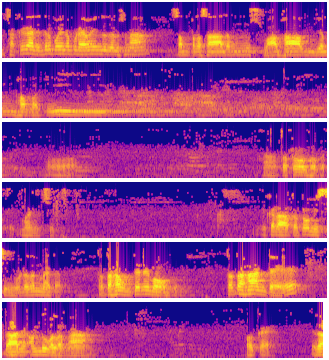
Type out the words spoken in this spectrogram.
చక్కగా నిద్రపోయినప్పుడు ఏమైందో తెలుసిన? సంప్రసాదం స్వాభావ్యం భవతి. ఓ. తతో భవతి మంచిది ఇక్కడ తతో మిస్సింగ్ డజన్ మ్యాటర్ తత ఉంటేనే బాగుంటుంది. తత అంటే దాని అందువలన. ఓకే. యదా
